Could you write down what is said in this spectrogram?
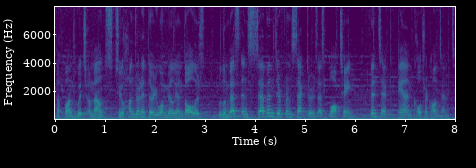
The fund, which amounts to $131 million, will invest in seven different sectors as blockchain, fintech, and culture content.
